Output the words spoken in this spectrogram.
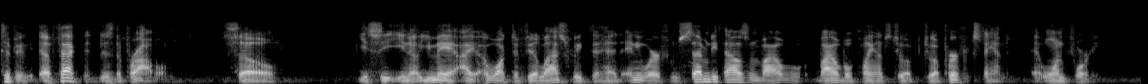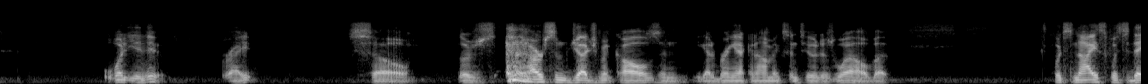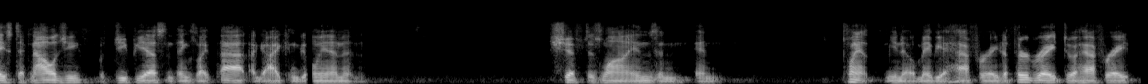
typically affected is the problem. So you see you know you may i, I walked a field last week that had anywhere from 70000 viable, viable plants to a, to a perfect stand at 140 what do you do right? So there's are some judgment calls and you got to bring economics into it as well but what's nice with today's technology with gps and things like that a guy can go in and shift his lines and and plant you know maybe a half rate a third rate to a half rate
